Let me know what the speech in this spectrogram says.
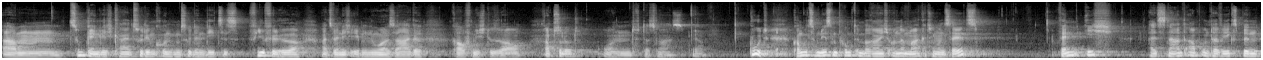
ähm, Zugänglichkeit zu dem Kunden, zu den Leads ist viel, viel höher, als wenn ich eben nur sage, kauf mich, du Sau. Absolut. Und das war's. Ja. Gut, kommen wir zum nächsten Punkt im Bereich Online-Marketing und Sales. Wenn ich als Startup unterwegs bin,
